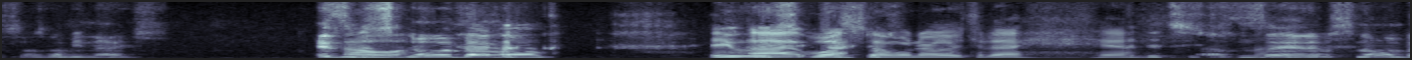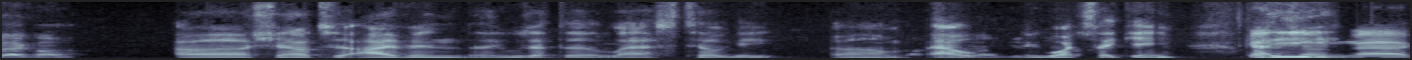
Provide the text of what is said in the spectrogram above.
So it's gonna be nice. Isn't Oh. it snowing back home? it, Uh, it was I saw- snowing earlier today. Yeah, I did see I was some. saying it was snowing back home. Uh, shout out to Ivan, uh, who was at the last tailgate. Um, out. He watched that game. Got he- his own uh,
